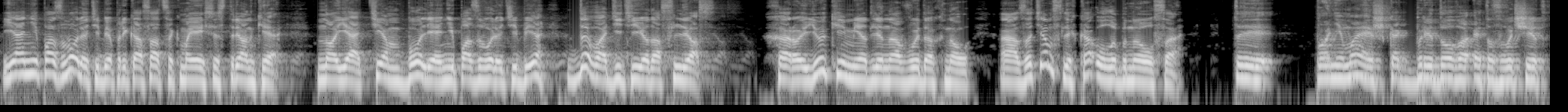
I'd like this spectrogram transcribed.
я не позволю тебе прикасаться к моей сестренке, но я тем более не позволю тебе доводить ее до слез. Харуюки медленно выдохнул, а затем слегка улыбнулся. «Ты понимаешь, как бредово это звучит?»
